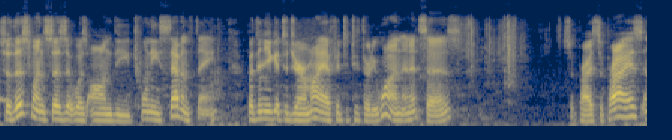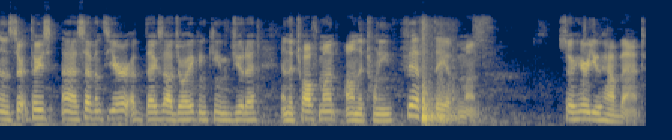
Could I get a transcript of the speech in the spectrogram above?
So this one says it was on the 27th day, but then you get to Jeremiah 52.31, and it says, Surprise, surprise, in the 37th year of the exile of Jehoiakim, king of Judah, in the 12th month on the 25th day of the month. So here you have that.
